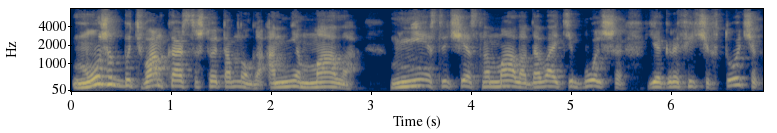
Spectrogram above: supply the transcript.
может быть, вам кажется, что это много, а мне мало – мне, если честно, мало, давайте больше географических точек,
